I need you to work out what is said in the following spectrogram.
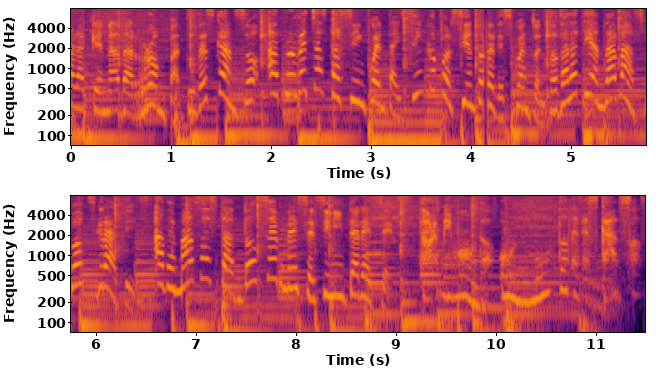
Para que nada rompa tu descanso, aprovecha hasta 55% de descuento en toda la tienda más box gratis. Además, hasta 12 meses sin intereses. Dormimundo, un mundo de descansos.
